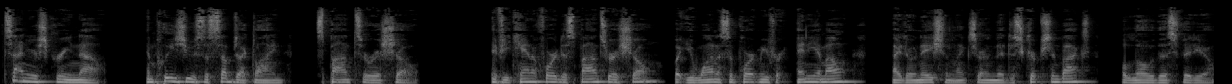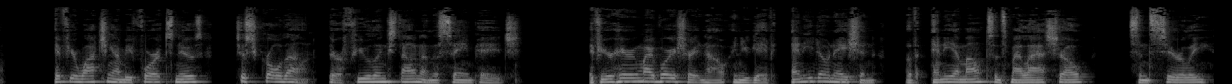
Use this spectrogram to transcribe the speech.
It's on your screen now. And please use the subject line, sponsor a show. If you can't afford to sponsor a show, but you want to support me for any amount, my donation links are in the description box below this video. If you're watching on Before It's News, just scroll down. There are a few links down on the same page. If you're hearing my voice right now and you gave any donation of any amount since my last show, sincerely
